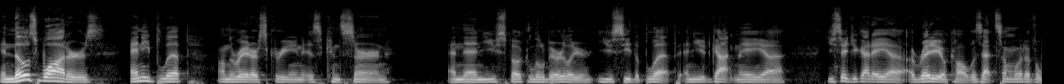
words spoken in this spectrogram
in those waters, any blip on the radar screen is a concern. And then you spoke a little bit earlier. You see the blip, and you'd gotten a. Uh, you said you got a, uh, a radio call. Was that somewhat of a,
